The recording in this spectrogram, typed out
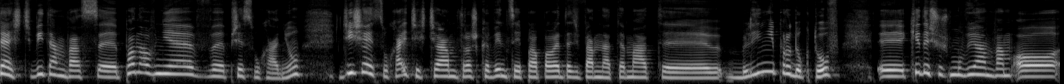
Cześć, witam Was e, ponownie w Psiesłuchaniu. Dzisiaj, słuchajcie, chciałam troszkę więcej poopowiadać Wam na temat y, linii produktów. Y, kiedyś już mówiłam Wam o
